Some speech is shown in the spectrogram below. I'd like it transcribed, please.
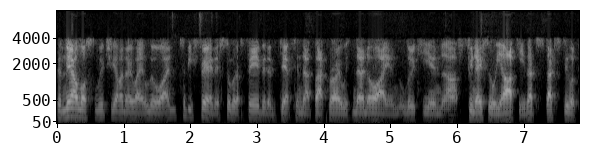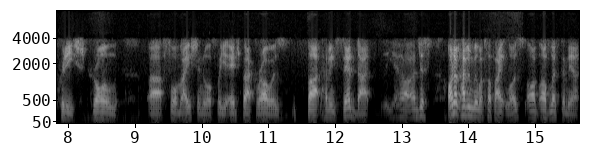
they've now lost Luciano Leilua, and to be fair, they've still got a fair bit of depth in that back row with Nanai and Luki and uh, Finefeuiaki. That's that's still a pretty strong uh, formation or for your edge back rowers. But having said that, yeah, I just I don't have them in my top eight, Loz. I've, I've left them out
